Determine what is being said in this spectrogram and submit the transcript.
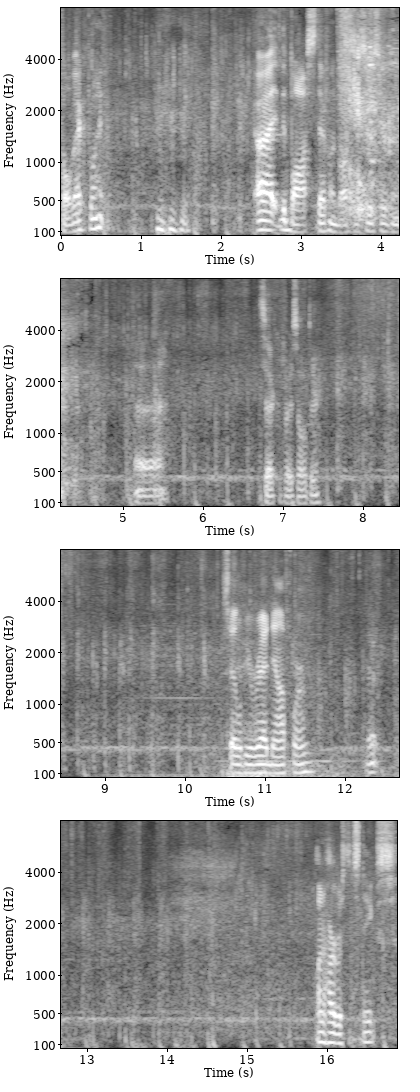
Fallback point. uh, the boss, definitely boss. Is servant. Uh, sacrifice altar. So it'll be red now for him. Yep. Unharvested snakes.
